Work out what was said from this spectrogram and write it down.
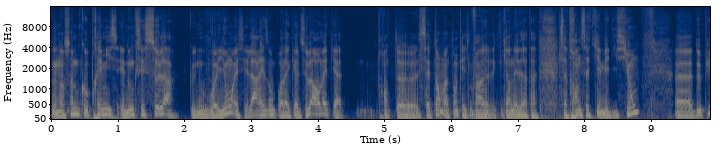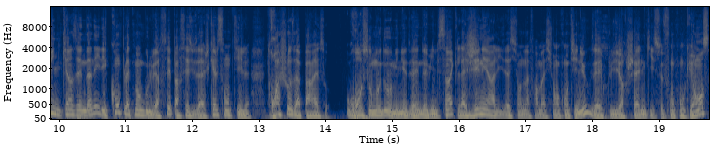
Nous n'en sommes qu'aux prémices. Et donc c'est cela que nous voyons, et c'est la raison pour laquelle ce baromètre qui a 37 ans maintenant, qui en est à sa 37e édition, euh, depuis une quinzaine d'années, il est complètement bouleversé par ses usages. Quels sont-ils? Trois choses apparaissent grosso modo au milieu des années 2005, la généralisation de l'information en continu, vous avez plusieurs chaînes qui se font concurrence,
